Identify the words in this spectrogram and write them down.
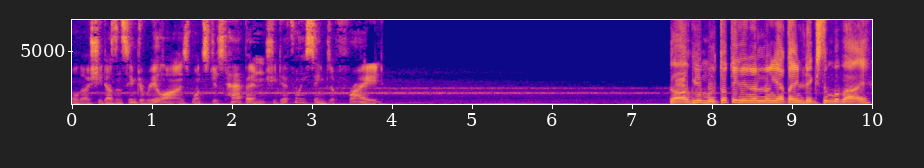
Although she doesn't seem to realize what's just happened, she definitely seems afraid. Gago multo. Tininan lang yata yung legs ng babae.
